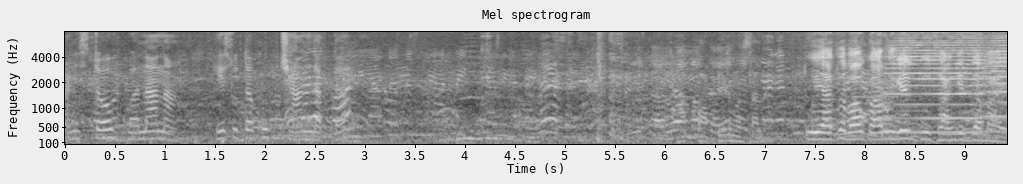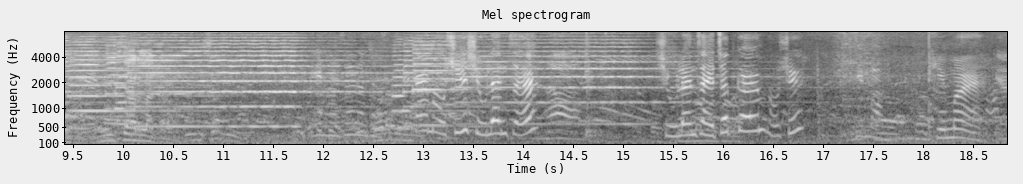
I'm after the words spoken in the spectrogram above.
आणि स्टव बनाना हे सुद्धा खूप छान लागतं. तू याचा भाव काढून घेल तू सांगितलं माय विचारला काय मावशी शिवल्यांचं आहे? शिवल्यांचं ह्याच्यात काय मावशी? खिमा आहे.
